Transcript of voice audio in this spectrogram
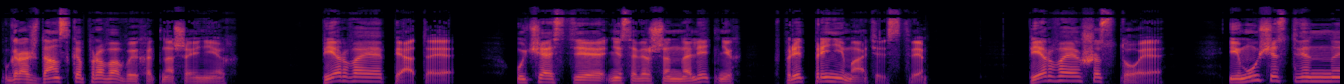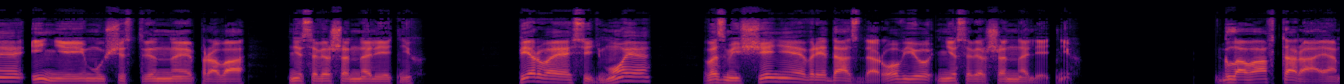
в гражданско-правовых отношениях. Первое пятое. Участие несовершеннолетних в предпринимательстве. Первое шестое. Имущественные и неимущественные права несовершеннолетних. Первое седьмое Возмещение вреда здоровью несовершеннолетних. Глава 2.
